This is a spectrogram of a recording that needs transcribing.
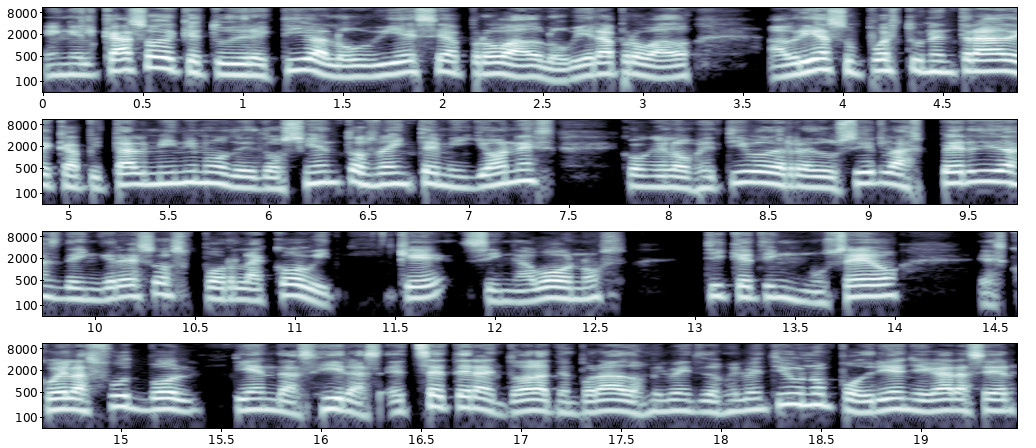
En el caso de que tu directiva lo hubiese aprobado, lo hubiera aprobado, habría supuesto una entrada de capital mínimo de 220 millones con el objetivo de reducir las pérdidas de ingresos por la COVID, que sin abonos, ticketing, museo, escuelas, fútbol, tiendas, giras, etcétera, en toda la temporada 2020-2021 podrían llegar a ser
